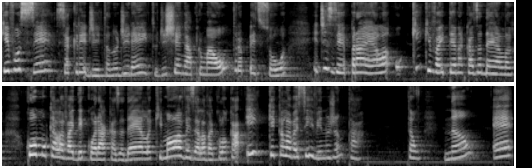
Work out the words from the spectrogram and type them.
que você se acredita no direito de chegar para uma outra pessoa e dizer para ela o que, que vai ter na casa dela, como que ela vai decorar a casa dela, que móveis ela vai colocar e o que, que ela vai servir no jantar. Então, não é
